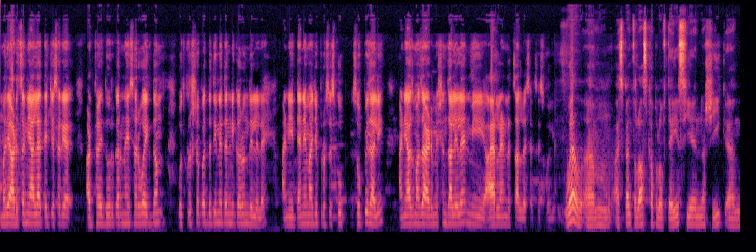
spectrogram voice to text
मध्ये अडचणी आल्या त्याचे सगळे अडथळे दूर करणं हे सर्व एकदम उत्कृष्ट पद्धतीने त्यांनी करून दिलेलं आहे. आणि त्याने माझी प्रोसेस खूप सोपी झाली आणि आज माझं ऍडमिशन झालेलं आहे आणि मी आयर्लंडला चाललोय successfully well I spend the last couple of days days in in and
